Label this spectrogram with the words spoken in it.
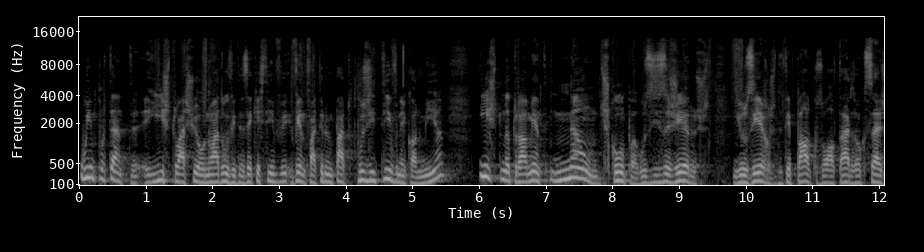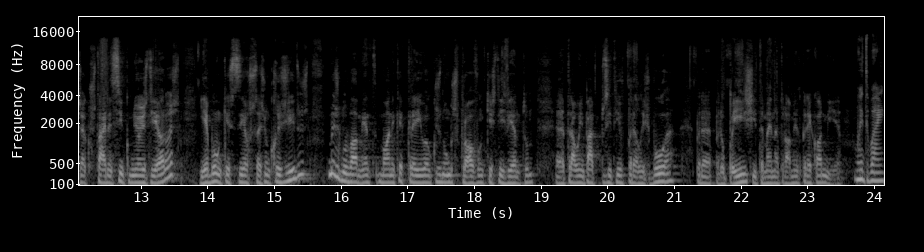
O importante, e isto acho eu, não há dúvidas, é que este evento vai ter um impacto positivo na economia. Isto, naturalmente, não desculpa os exageros e os erros de ter palcos ou altares ou o que seja a custarem 5 milhões de euros, e é bom que estes erros sejam corrigidos, mas globalmente, Mónica, creio eu que os números provam que este evento uh, terá um impacto positivo para Lisboa, para, para o país e também, naturalmente, para a economia. Muito bem.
